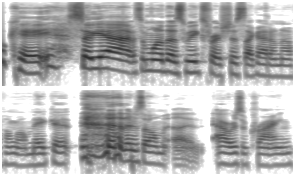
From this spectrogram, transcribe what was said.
Okay, so yeah, it's one of those weeks where it's just like I don't know if I'm gonna make it. There's all uh, hours of crying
